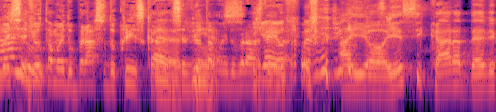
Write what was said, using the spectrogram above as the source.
Mas você viu o tamanho do braço do Chris, cara? É, você viu o tamanho do braço? Já é outra coisa Aí, ó, esse cara deve,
